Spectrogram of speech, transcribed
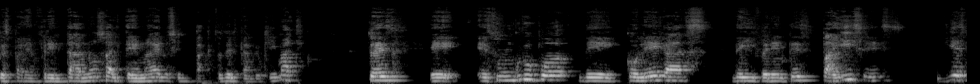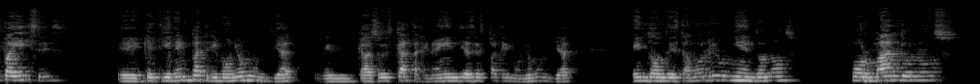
pues para enfrentarnos al tema de los impactos del cambio climático. Entonces, eh, es un grupo de colegas de diferentes países, 10 países, eh, que tienen patrimonio mundial, en mi caso es Cartagena, Indias, es patrimonio mundial, en donde estamos reuniéndonos, formándonos,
